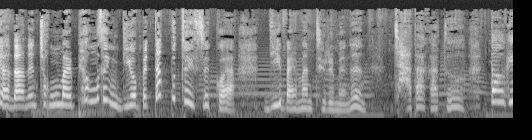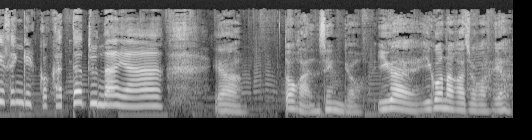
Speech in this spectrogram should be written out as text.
야 나는 정말 평생 네 옆에 딱 붙어 있을 거야. 네 말만 들으면은 자다가도 떡이 생길 것 같아 두나야. 야, 떡 안 생겨. 이가 이거나 가져가. 야,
